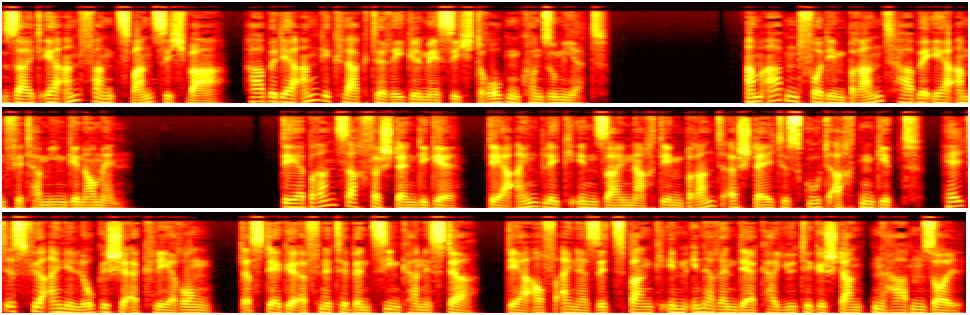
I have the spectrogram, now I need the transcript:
Seit er Anfang 20 war, habe der Angeklagte regelmäßig Drogen konsumiert. Am Abend vor dem Brand habe er Amphetamin genommen. Der Brandsachverständige, der Einblick in sein nach dem Brand erstelltes Gutachten gibt, hält es für eine logische Erklärung, dass der geöffnete Benzinkanister, der auf einer Sitzbank im Inneren der Kajüte gestanden haben soll,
